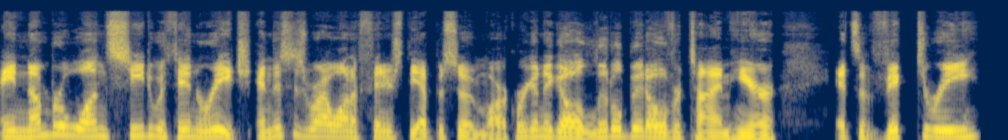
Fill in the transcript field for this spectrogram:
a number one seed within reach. And this is where I want to finish the episode, Mark. We're going to go a little bit overtime here. It's a victory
